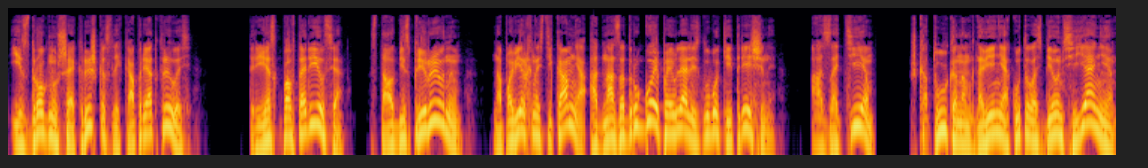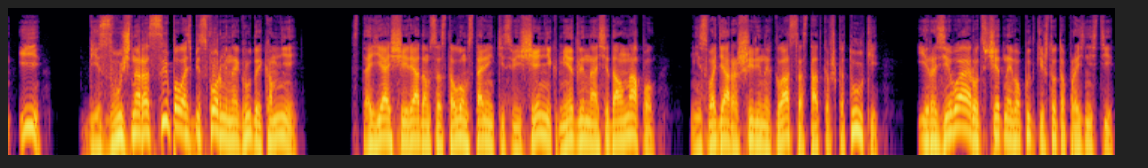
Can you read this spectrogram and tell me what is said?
и вздрогнувшая крышка слегка приоткрылась. Треск повторился, стал беспрерывным. На поверхности камня одна за другой появлялись глубокие трещины. А затем шкатулка на мгновение окуталась белым сиянием и... беззвучно рассыпалась бесформенной грудой камней. Стоящий рядом со столом старенький священник медленно оседал на пол, не сводя расширенных глаз с остатков шкатулки и разевая рот в тщетной попытке что-то произнести.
